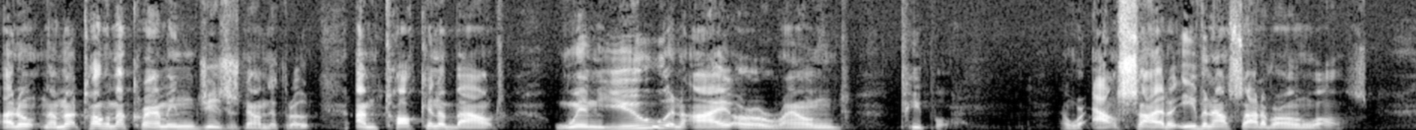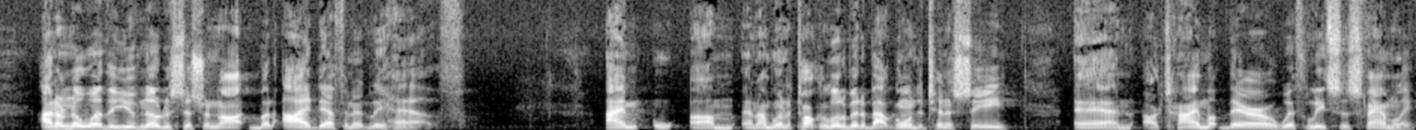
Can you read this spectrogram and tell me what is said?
I don't, I'm not talking about cramming Jesus down their throat. I'm talking about when you and I are around people and we're outside, of, even outside of our own walls. I don't know whether you've noticed this or not, but I definitely have. I'm, um, and I'm going to talk a little bit about going to Tennessee and our time up there with Lisa's family.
